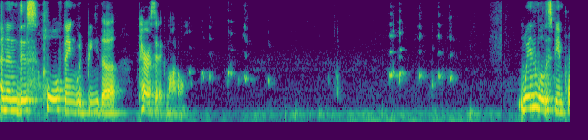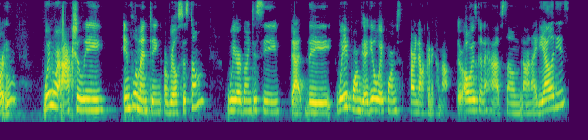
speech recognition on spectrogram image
And then this whole thing would be the parasitic model. When will this be important? When we're actually implementing a real system, we are going to see that the waveforms, the ideal waveforms, are not going to come out. They're always going to have some non-idealities.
